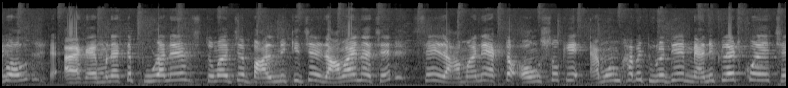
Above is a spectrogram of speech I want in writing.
এবং মানে একটা পুরাণের তোমার যে বাল্মীকি যে রামায়ণ আছে, সেই রামায়ণে একটা অংশকে এমনভাবে তুলে দিয়ে ম্যানিপুলেট করেছে।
